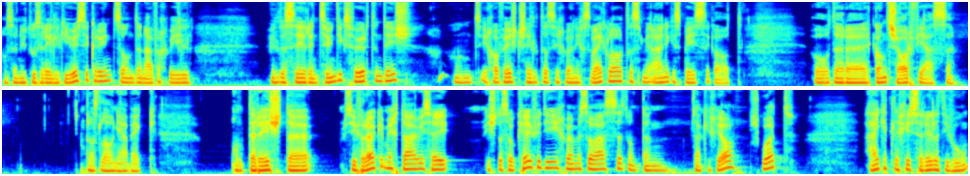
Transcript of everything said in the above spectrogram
Also nicht aus religiösen Gründen, sondern einfach, weil, weil das sehr entzündungsfördernd ist. Und ich habe festgestellt, dass ich, wenn ich es weglasse, dass mir einiges besser geht. Oder äh, ganz scharf essen. Das lasse ich auch weg. Und der Rest, äh, sie fragen mich teilweise, hey, ist das okay für dich, wenn wir so essen? Und dann sage ich, ja, ist gut. Eigentlich ist es relativ un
